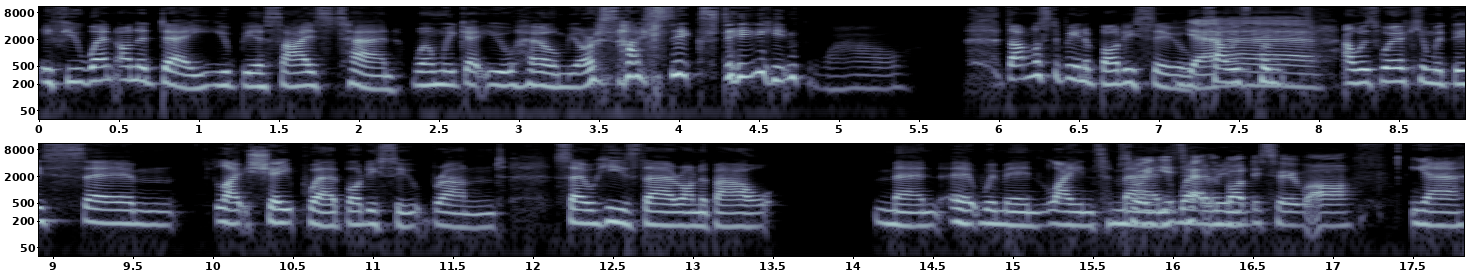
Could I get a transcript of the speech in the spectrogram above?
If you went on a date, you'd be a size 10. When we get you home, you're a size 16. wow. That must have been a bodysuit. 'cause I was Yeah. I was working with this um like shapewear bodysuit brand. So he's there on about men, uh, women lying to men. So you take wearing, the bodysuit off. Yeah.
